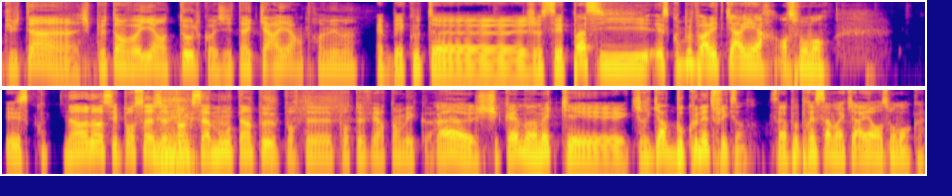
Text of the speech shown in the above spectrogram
Putain, je peux t'envoyer en tôle quoi. J'ai ta carrière entre mes mains. Eh ben écoute, euh, je sais pas si est-ce qu'on peut parler de carrière en ce moment? Est-ce qu'on Non non, c'est pour ça. J'attends que ça monte un peu pour te pour te faire tomber quoi. Là, euh, je suis quand même un mec qui, est... qui regarde beaucoup Netflix. hein. C'est à peu près ça ma carrière en ce moment. Quoi.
